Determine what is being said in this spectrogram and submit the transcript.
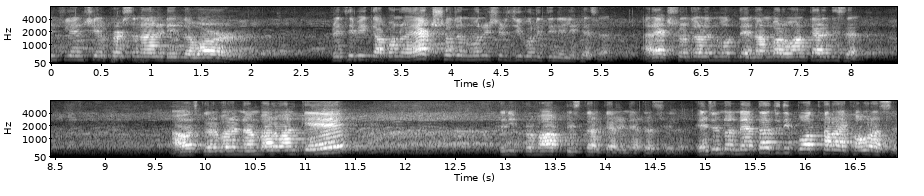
influential personality in the world পৃথিবী কাঁপানো একশো জন মনীষীর জীবনী তিনি লিখেছেন। আর একশো জনের মধ্যে নাম্বার ওয়ান কারে দিছেন? আওয়াজ করে বলেন নাম্বার ওয়ান কে? তিনি প্রভাব বিস্তারকারী নেতা ছিলেন। এজন্য নেতা যদি পথ হারায়, খবর আছে।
